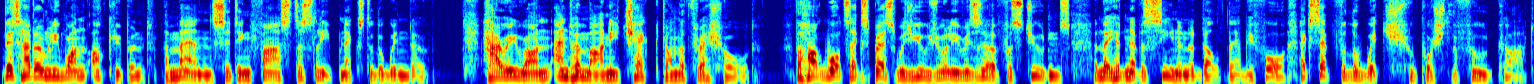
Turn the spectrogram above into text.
This had only one occupant, a man sitting fast asleep next to the window. Harry, Ron, and Hermione checked on the threshold. The Hogwarts Express was usually reserved for students, and they had never seen an adult there before, except for the witch who pushed the food cart.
